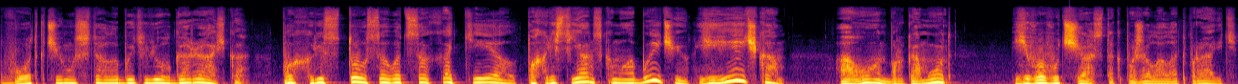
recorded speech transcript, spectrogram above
Вот к чему стало быть вел Гораська. По Христосу Отца хотел, по христианскому обычаю, яичкам. А он, Баргамот, его в участок пожелал отправить.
